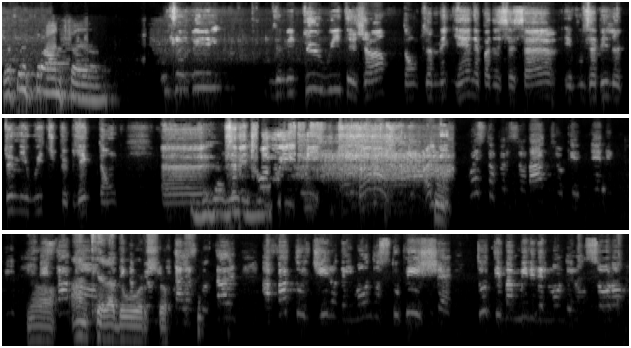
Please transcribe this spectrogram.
Questa è Francia, era. Vous avez, vous avez deux oui déjà. Donc rien n'est pas nécessaire. Et vous avez le demi-oui du public, donc euh, vous avez trois oui et demi. Bravo! Allora, questo personaggio che viene qui no, anche la D'Urso ha fatto il giro del mondo, stupisce tutti i bambini del mondo e non solo,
